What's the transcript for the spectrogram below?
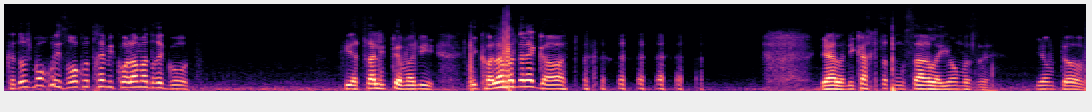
הקדוש ברוך הוא יזרוק אתכם מכל המדרגות. יצא לי תימני, מכל המדרגות. יאללה, ניקח קצת מוסר ליום הזה. יום טוב.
